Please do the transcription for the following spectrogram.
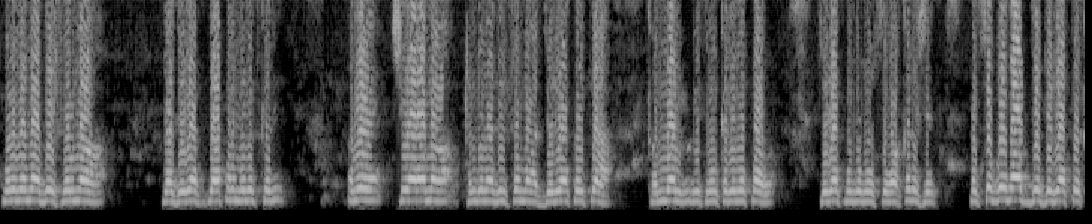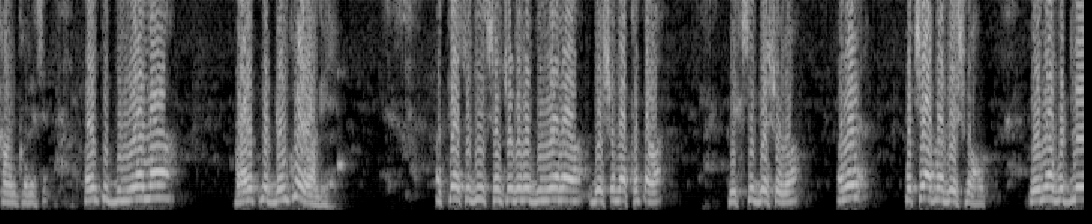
કોરોનાના દેશભરમાં જ્યાં જરૂરિયાત ત્યાં પણ મદદ કરી. અને શિયાળામાં ઠંડીના દિવસોમાં જરૂરિયાત હોય ત્યાં કંબલ વિતરણ કરીને પણ જરૂરિયાતમંદોની સેવા કરે છે. દર્શકો બાદ જે જરૂરિયાતો કામ કરે છે. પરંતુ દુનિયામાં ભારતને ડંકો વાગે. અત્યાર સુધી સંશોધનો દુનિયાના દેશોમાં થતા વિકસિત દેશોમાં અને પછી આપણા દેશમાં એના બદલે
